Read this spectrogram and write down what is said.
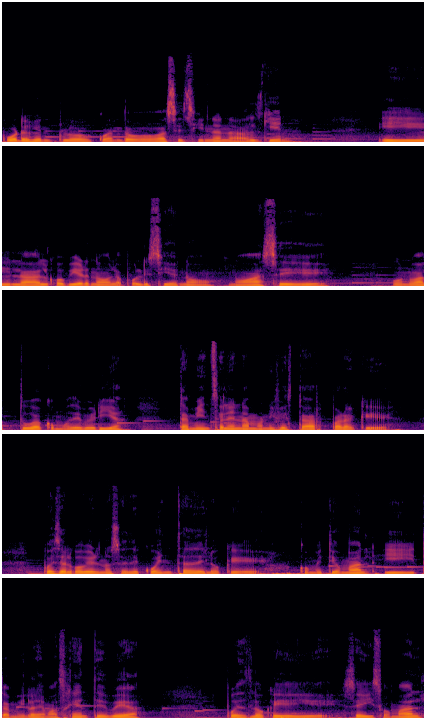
por ejemplo, cuando asesinan a alguien y la, el gobierno o la policía no, no hace o no actúa como debería, también salen a manifestar para que pues el gobierno se dé cuenta de lo que cometió mal y también la demás gente vea pues lo que se hizo mal.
